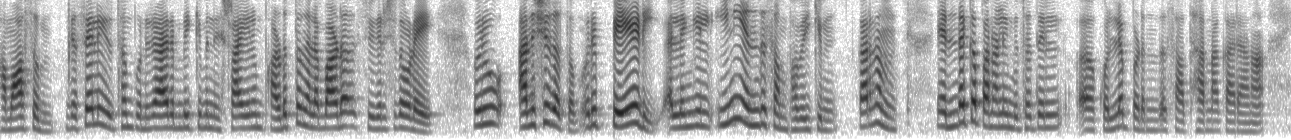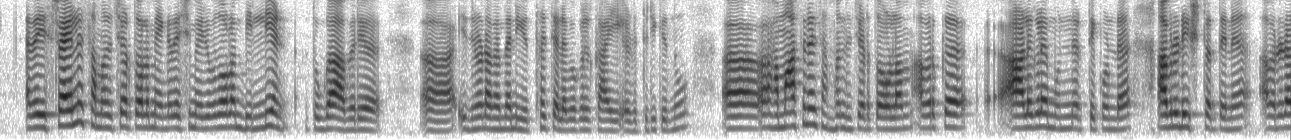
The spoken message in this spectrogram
ഹമാസും ഗസയിലെ യുദ്ധം പുനരാരംഭിക്കുമെന്ന് ഇസ്രായേലും കടുത്ത നിലപാട് സ്വീകരിച്ചതോടെ ഒരു അനിശ്ചിതത്വം ഒരു പേടി അല്ലെങ്കിൽ ഇനി എന്ത് സംഭവിക്കും? കാരണം എന്തൊക്കെ പറഞ്ഞാലും യുദ്ധത്തിൽ കൊല്ലപ്പെടുന്നത് സാധാരണക്കാരാണ്. അത് ഇസ്രായേലിനെ സംബന്ധിച്ചിടത്തോളം ഏകദേശം എഴുപതോളം ബില്യൺ തുക അവർ ഇതിനോടകം തന്നെ യുദ്ധ ചെലവുകൾക്കായി എടുത്തിരിക്കുന്നു. ഹമാസിനെ സംബന്ധിച്ചിടത്തോളം അവർക്ക് ആളുകളെ മുൻനിർത്തിക്കൊണ്ട് അവരുടെ ഇഷ്ടത്തിന് അവരുടെ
